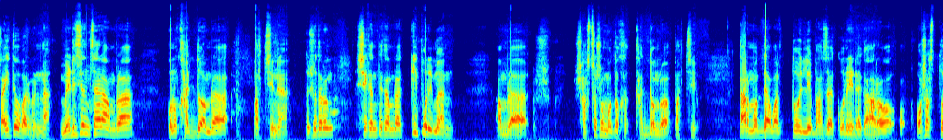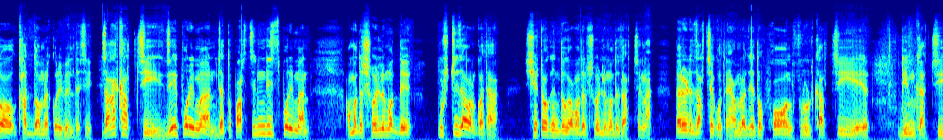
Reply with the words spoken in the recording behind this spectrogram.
চাইতেও পারবেন না। মেডিসিন ছাড়া আমরা কোনো খাদ্য আমরা পাচ্ছি না। তো সুতরাং সেখান থেকে আমরা কি পরিমাণ আমরা স্বাস্থ্যসম্মত খাদ্য আমরা পাচ্ছি? তার মধ্যে আবার তৈলে ভাজা করে এটাকে আরও অস্বাস্থ্য খাদ্য আমরা করে ফেলতেছি। যা খাচ্ছি, যে পরিমাণ, যত পার্সেন্টেজ পরিমাণ আমাদের শরীরের মধ্যে পুষ্টি যাওয়ার কথা, সেটাও কিন্তু আমাদের শরীরের মধ্যে যাচ্ছে না। তাহলে এটা যাচ্ছে কোথায়? আমরা যেহেতু ফল ফ্রুট খাচ্ছি, ডিম খাচ্ছি,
